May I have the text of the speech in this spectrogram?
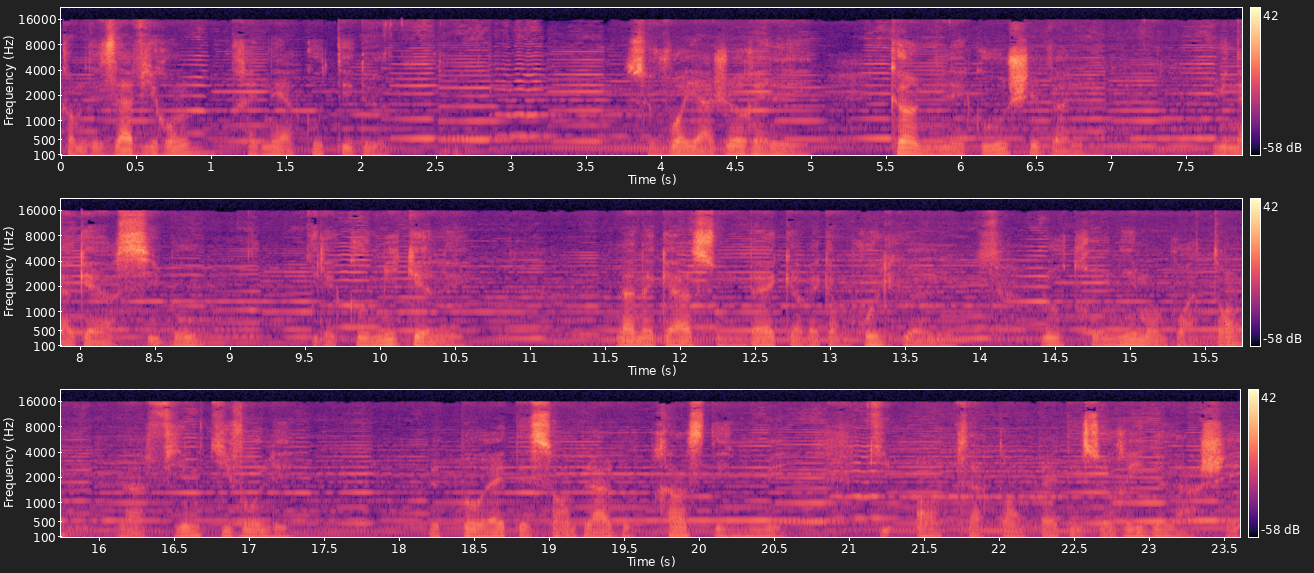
comme des avirons traînés à côté d'eux. Ce voyageur ailé, comme il est gauche et veulent, lui naguère si beau, il est comique ailé. L'un agace son bec avec un brûle-gueule, l'autre mime en boitant l'infime qui volait. Le poète est semblable au prince des nuées, qui hante la tempête et se rit de l'archer.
